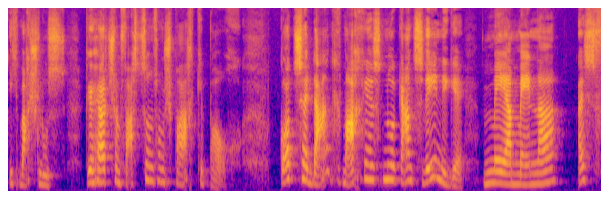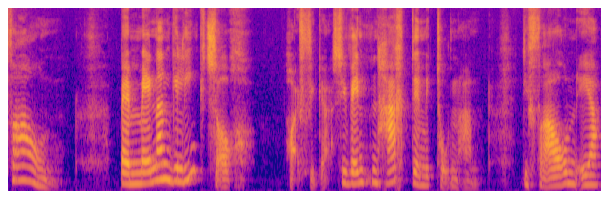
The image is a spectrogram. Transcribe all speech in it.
ich mache Schluss, gehört schon fast zu unserem Sprachgebrauch. Gott sei Dank machen es nur ganz wenige, mehr Männer als Frauen. Bei Männern gelingt es auch häufiger. Sie wenden harte Methoden an, die Frauen eher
